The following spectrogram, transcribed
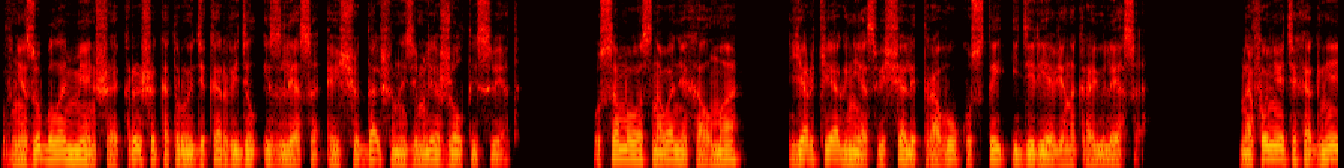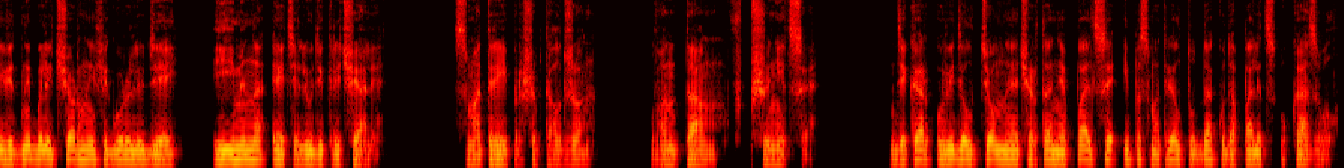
Внизу была меньшая крыша, которую Дикар видел из леса, а еще дальше на земле желтый свет. У самого основания холма яркие огни освещали траву, кусты и деревья на краю леса. На фоне этих огней видны были черные фигуры людей, и именно эти люди кричали. «Смотри», — прошептал Джон. «Вон там, в пшенице». Дикар увидел темные очертания пальца и посмотрел туда, куда палец указывал.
